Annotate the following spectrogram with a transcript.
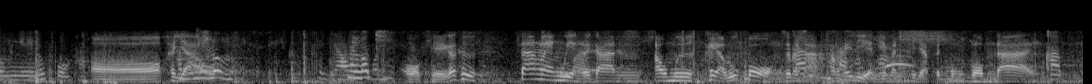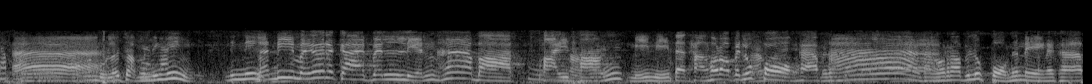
ลมอยู่ในลูกโป่งค่ะอ๋อเขย่ามันมีลมมันบ่โอเคก็คือสร้างแรงเหวี่ยงโดยการเอามือเขย่าลูกโป่งใช่ไหมครัฮะบทำให้เหรียญเนี่ยมันขยับเป็นวงกลมได้ ครับอ่ามันหมุนแล้วจับมันนิ่งๆ นิ่งๆและนี่มันก็จะกลายเป็นเหรียญห้าบาทไต่ถังหมีหมีแต่ทางของเราเป็นลูกโป่งครับ อ่าทางของเราเป็นลูกโป่งนั่นเองนะครับ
